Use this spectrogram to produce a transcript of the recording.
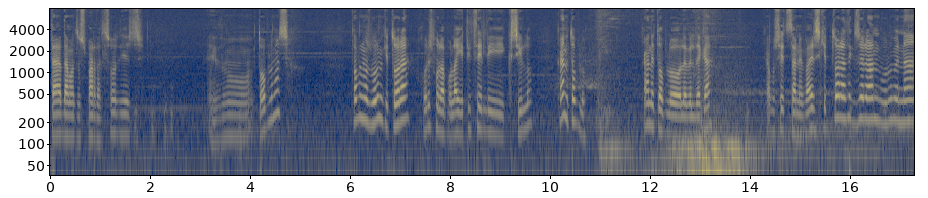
7 Damage Spartan Swords Εδώ το όπλο μας. Το όπλο μας μπορούμε και τώρα χωρίς πολλά πολλά γιατί θέλει ξύλο. Κάνε το όπλο. Κάνε το όπλο level 10 κάπως έτσι θα ανεβάζεις και τώρα δεν ξέρω αν μπορούμε να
